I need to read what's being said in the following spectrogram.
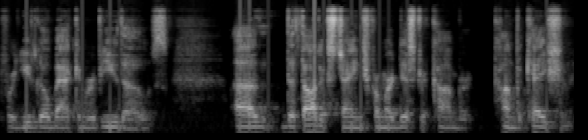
for you to go back and review those. Uh, the thought exchange from our district convocation.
